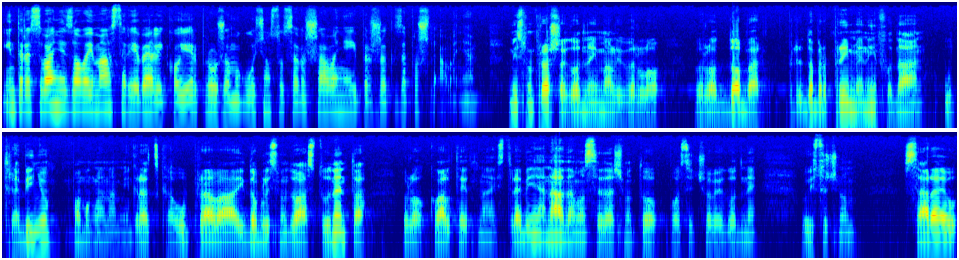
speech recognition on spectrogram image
Interesovanje za ovaj master je veliko jer pruža mogućnost usavršavanja i bržeg zapošljavanja. Mi smo prošle godine imali vrlo vrlo dobar, dobro primljen infodan u Trebinju, pomogla nam je gradska uprava i dobili smo dva studenta, vrlo kvalitetna iz Trebinja. Nadamo se da ćemo to postići ove godine u istočnom Sarajevu,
